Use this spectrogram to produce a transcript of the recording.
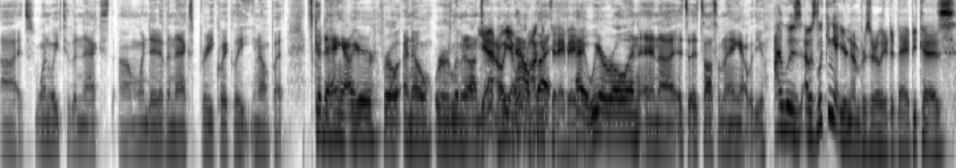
Uh, it's one week to the next, um, one day to the next, pretty quickly, you know. But it's good to hang out here. For I know we're limited on time. Yeah, oh yeah, now, we're rocking today, baby. Hey, we are rolling, and uh, it's it's awesome to hang out with you. I was I was looking at your numbers earlier today because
